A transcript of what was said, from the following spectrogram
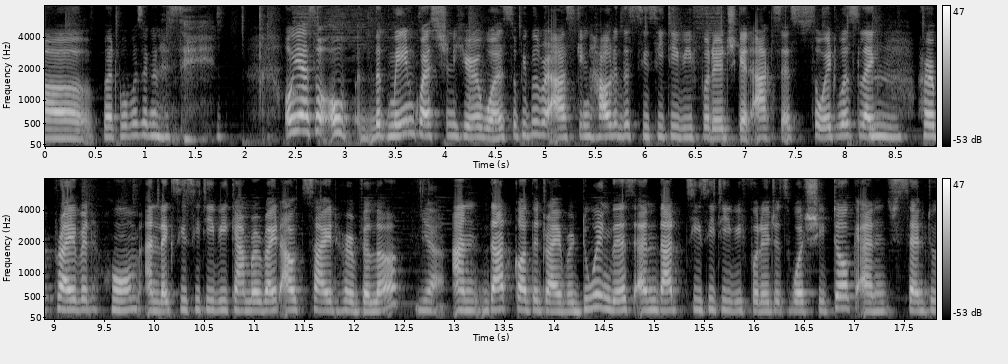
Uh, but what was i going to say Oh yeah, so oh, the main question here was so people were asking how did the CCTV footage get access? So it was like her private home and like CCTV camera right outside her villa. Yeah. And that caught the driver doing this, and that CCTV footage is what she took and sent to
